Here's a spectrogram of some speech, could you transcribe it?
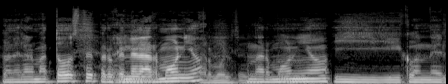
con el armatoste, pero con el armonio, un armonio y con el,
